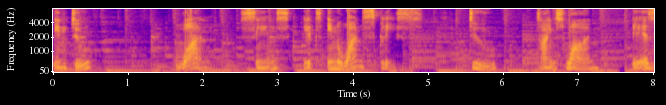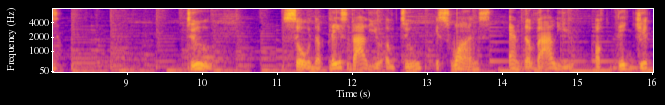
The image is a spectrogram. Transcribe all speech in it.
into 1 since it's in ones place. 2 times 1 is 2. So the place value of 2 is 1s and the value of digit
